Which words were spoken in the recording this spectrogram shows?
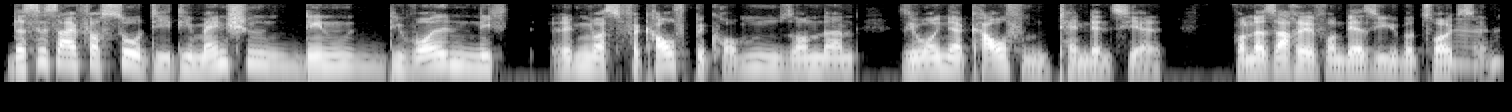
das ist einfach so, die, die Menschen, denen, die wollen nicht irgendwas verkauft bekommen, sondern sie wollen ja kaufen, tendenziell von der Sache, von der sie überzeugt sind.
